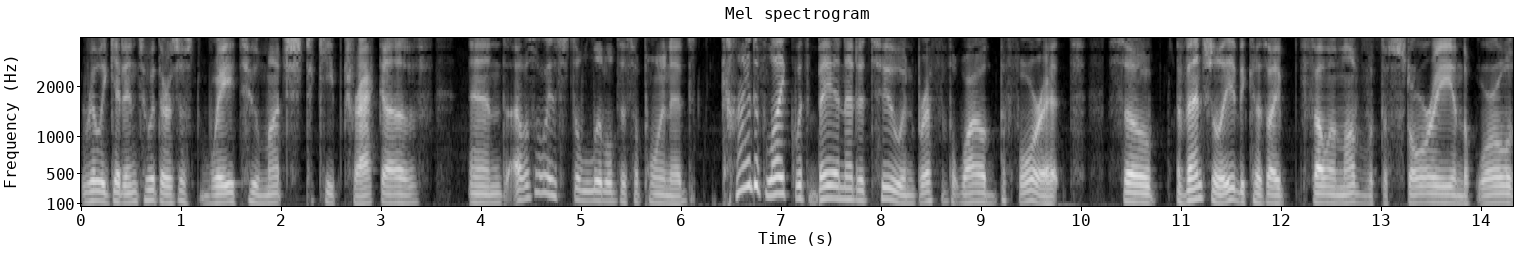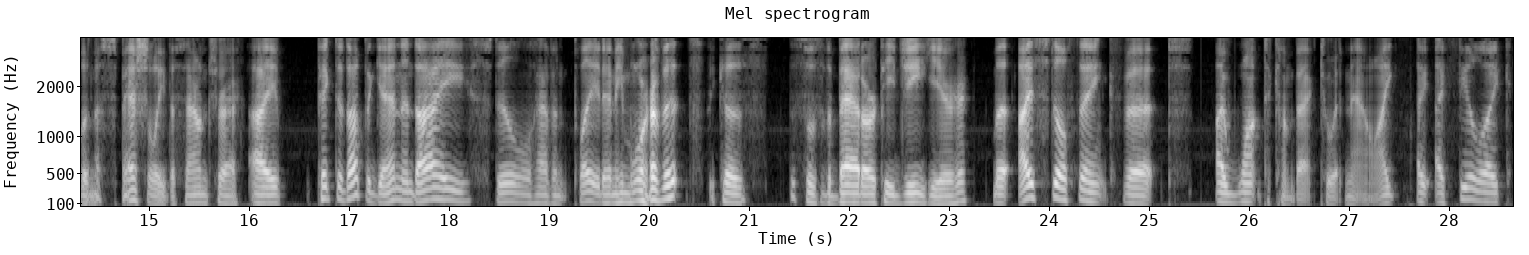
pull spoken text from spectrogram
really get into it. There was just way too much to keep track of, and I was always just a little disappointed. Kind of like with Bayonetta 2 and Breath of the Wild before it. So eventually, because I fell in love with the story and the world, and especially the soundtrack, I picked it up again, and I still haven't played any more of it because this was the bad RPG year. But I still think that I want to come back to it now. I, I, I feel like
